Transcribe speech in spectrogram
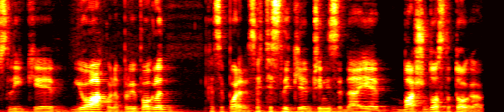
slike i ovako na prvi pogled kad se porede sve te slike čini se da je baš dosta toga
